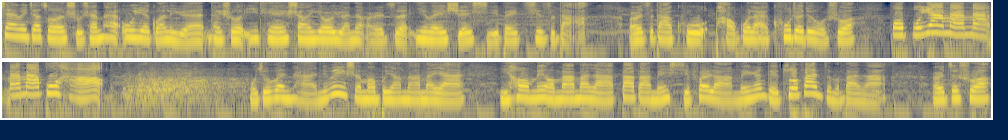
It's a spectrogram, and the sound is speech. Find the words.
下一位叫做蜀山派物业管理员，他说：“一天上幼儿园的儿子因为学习被妻子打，儿子大哭，跑过来哭着对我说。”我不要妈妈，妈妈不好。我就问他，你为什么不要妈妈呀？以后没有妈妈啦，爸爸没媳妇儿了，没人给做饭怎么办啦？儿子说，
